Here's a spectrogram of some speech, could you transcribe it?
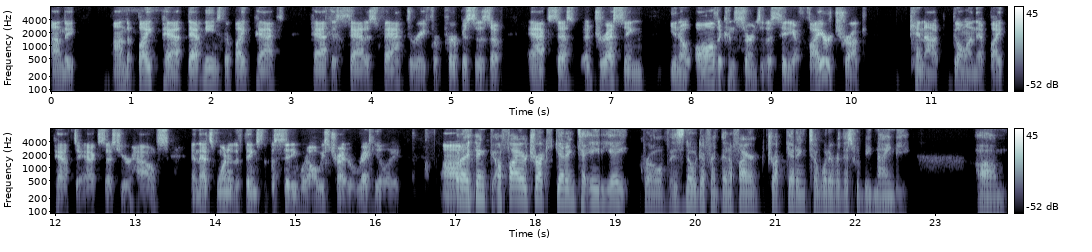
on the on the bike path. That means the bike path path is satisfactory for purposes of access addressing you know all the concerns of the city. A fire truck cannot go on that bike path to access your house. And that's one of the things that the city would always try to regulate. Um, but I um, think a fire truck getting to 88 Grove is no different than a fire truck getting to whatever this would be 90. Um,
